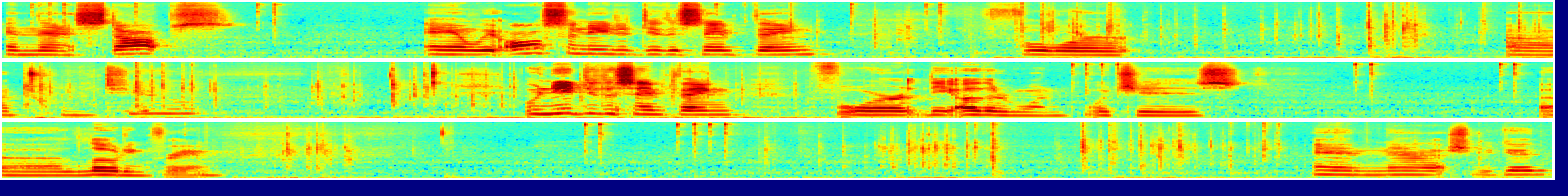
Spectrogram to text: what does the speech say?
And then it stops. And we also need to do the same thing for uh, 22. We need to do the same thing for the other one, which is uh, loading frame. And now that should be good.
